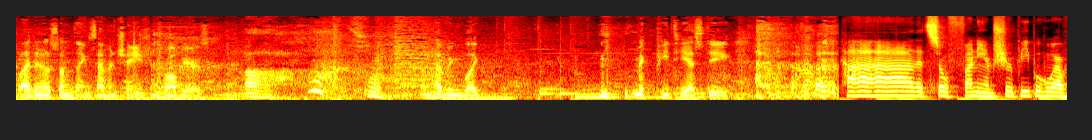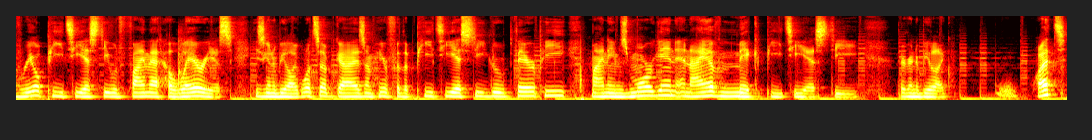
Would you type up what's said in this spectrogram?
Glad to know some things haven't changed in 12 years. Oh, I'm having like McPTSD. Ha ha ha, that's so funny. I'm sure people who have real PTSD would find that hilarious. He's gonna be like, What's up, guys? I'm here for the PTSD group therapy. My name's Morgan, and I have McPTSD. They're gonna be like, What?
